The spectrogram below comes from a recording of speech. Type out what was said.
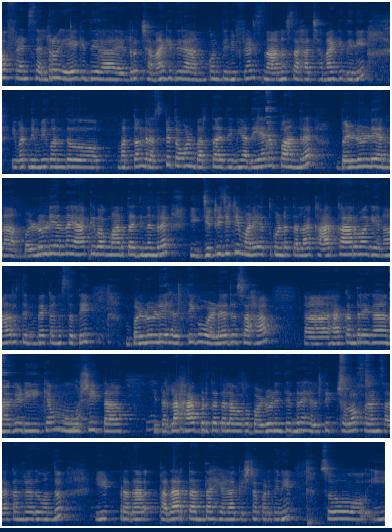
ಹಲೋ ಫ್ರೆಂಡ್ಸ್ ಎಲ್ಲರೂ ಹೇಗಿದ್ದೀರಾ? ಎಲ್ಲರೂ ಚೆನ್ನಾಗಿದ್ದೀರಾ ಅನ್ಕೊಂತೀನಿ ಫ್ರೆಂಡ್ಸ್ ನಾನು ಸಹ ಚೆನ್ನಾಗಿದ್ದೀನಿ. ಇವತ್ತು ನಿಮಗೊಂದು ಮತ್ತೊಂದು ರೆಸಿಪಿ ತೊಗೊಂಡು ಬರ್ತಾ ಇದ್ದೀನಿ. ಅದೇನಪ್ಪ ಅಂದರೆ ಬೆಳ್ಳುಳ್ಳಿ ಅನ್ನ ಬೆಳ್ಳುಳ್ಳಿ ಯಾಕೆ ಇವಾಗ ಮಾಡ್ತಾ ಇದ್ದೀನಿ ಅಂದರೆ ಈಗ ಜಿಟಿ ಜಿಟಿ ಮಳೆ ಎತ್ಕೊಂಡತ್ತಲ್ಲ, ಖಾರ ಖಾರವಾಗಿ ಏನಾದರೂ ತಿನ್ಬೇಕು ಅನಿಸ್ತತಿ ಬೆಳ್ಳುಳ್ಳಿ ಹೆಲ್ತಿಗೂ ಒಳ್ಳೆಯದು ಸಹ. ಯಾಕಂದ್ರೆ ಈಗ ನೆಗಡಿ, ಕೆಮ್ಮು, ಶೀತ, ಈ ಥರ ಎಲ್ಲ ಹಾಕ್ಬಿಡ್ತೈತಲ್ಲ ಅವಾಗ ಬಳ್ಳುಳ್ಳಿ ತಿಂದರೆ ಹೆಲ್ತಿಗೆ ಚಲೋ ಫ್ರೆಂಡ್ಸ್ ಯಾಕಂದರೆ ಅದು ಒಂದು ಈಟ್ ಪದಾರ್ ಪದಾರ್ಥ ಅಂತ ಹೇಳಕ್ಕೆ ಇಷ್ಟಪಡ್ತೀನಿ. ಸೊ ಈ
